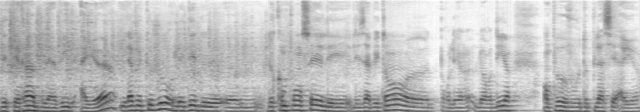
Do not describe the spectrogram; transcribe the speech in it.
des, terrains de la ville ailleurs, il avait toujours l'idée de, euh, compenser les, habitants euh, pour leur dire on peut vous déplacer ailleurs.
